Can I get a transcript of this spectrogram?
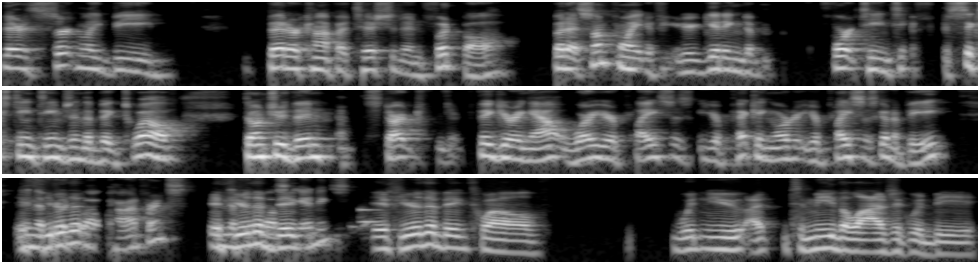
There'd certainly be better competition in football, but at some point, if you're getting to 14, 16 teams in the Big 12, don't you then start figuring out where your place is, your picking order, your place is going to be in the football the, conference? If the you're the big, standings? if you're the Big 12, wouldn't you? I, to me, the logic would be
